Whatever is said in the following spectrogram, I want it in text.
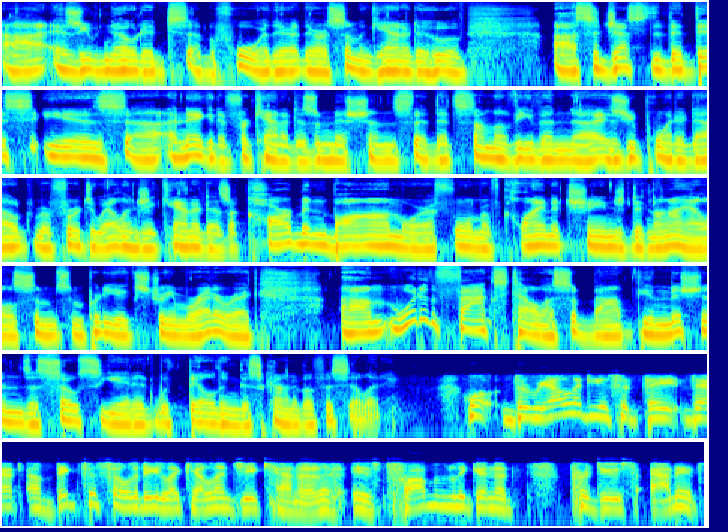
uh, as you've noted uh, before, there there are some in Canada who have uh, suggested that this is uh, a negative for Canada's emissions. That, that some have even, uh, as you pointed out, referred to LNG Canada as a carbon bomb or a form of climate change denial. Some some pretty extreme rhetoric. Um, what do the facts tell us about the emissions associated with building this kind of a facility? Well, the reality is that they that a big facility like LNG Canada is probably going to produce at its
